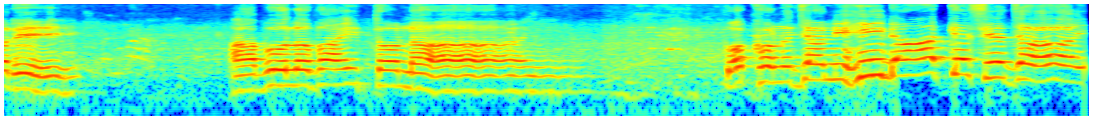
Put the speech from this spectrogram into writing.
ওরে। আবুল ভাই তো নাই। কখন জানি ডাক এসে যায়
